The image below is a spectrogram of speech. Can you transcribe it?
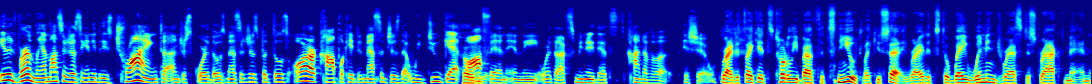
inadvertently, I'm not suggesting anybody's trying to underscore those messages, but those are complicated messages that we do get Totally. often in the Orthodox community. That's kind of a issue. Right. It's like it's totally about the tzniut, like you say, right? It's the way women dress distract men,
